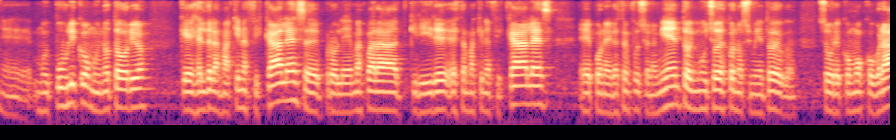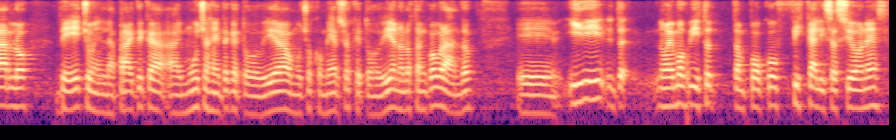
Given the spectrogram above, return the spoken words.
eh, muy público, muy notorio que es el de las máquinas fiscales, eh, problemas para adquirir eh, estas máquinas fiscales, eh, poner esto en funcionamiento, hay mucho desconocimiento sobre cómo cobrarlo. De hecho, en la práctica hay mucha gente que todavía, o muchos comercios que todavía no lo están cobrando. y no hemos visto tampoco fiscalizaciones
